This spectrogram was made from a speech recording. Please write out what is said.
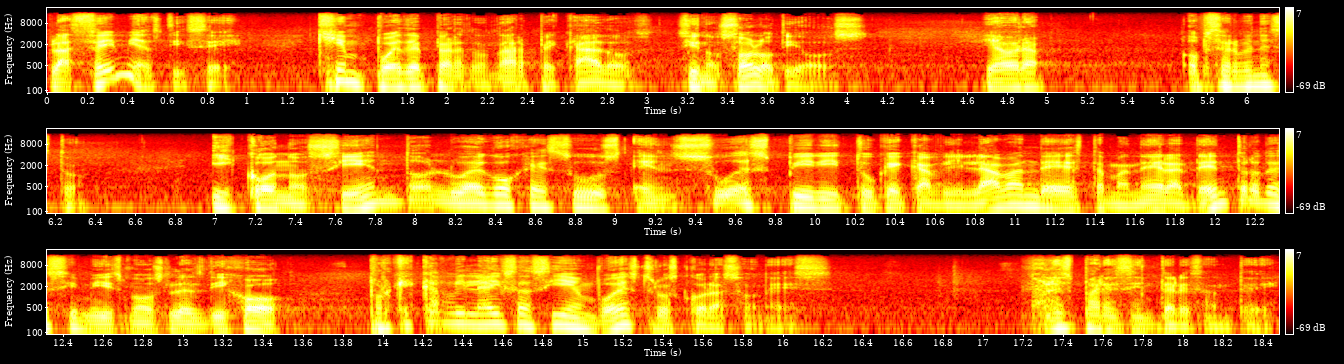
Blasfemias, dice. ¿Quién puede perdonar pecados, sino solo Dios? Y ahora, observen esto. Y conociendo luego Jesús en su espíritu que cavilaban de esta manera dentro de sí mismos, les dijo, ¿por qué caviláis así en vuestros corazones? ¿No les parece interesante?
